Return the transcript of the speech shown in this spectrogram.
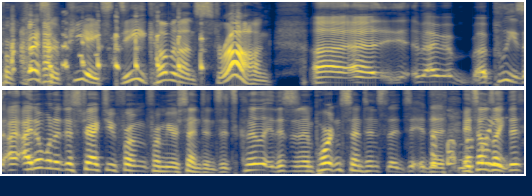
Professor PhD coming on strong. Uh, uh, uh, please, I, I don't want to distract you from from your sentence. It's clearly this is an important sentence. That that Before- it sounds before like you- this.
